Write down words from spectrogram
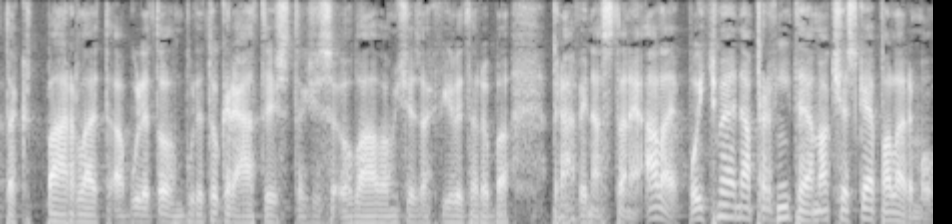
tak pár let a bude to, bude to gratis, takže se obávám, že za chvíli ta doba právě nastane. Ale pojďme na první téma České Palermo.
